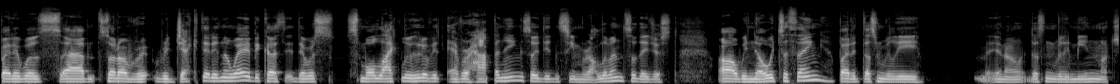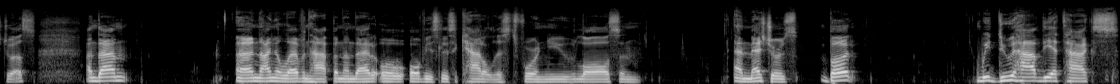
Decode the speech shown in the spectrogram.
but it was um, sort of re- rejected in a way because there was small likelihood of it ever happening, so it didn't seem relevant. So they just, uh, we know it's a thing, but it doesn't really, you know, it doesn't really mean much to us. And then uh, 9/11 happened, and that obviously is a catalyst for new laws and and measures. But we do have the attacks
